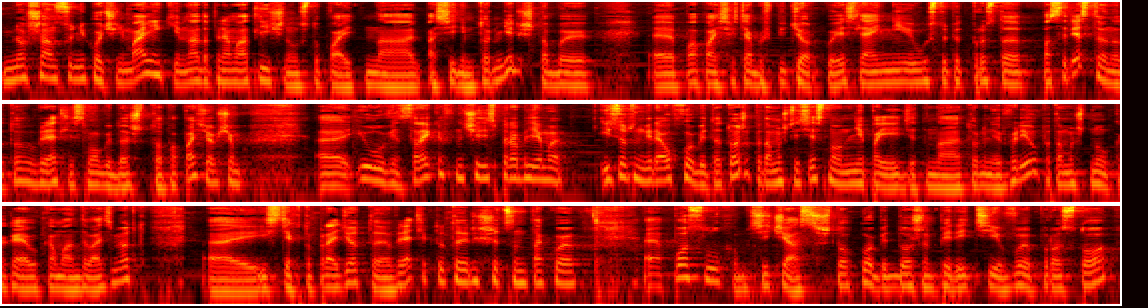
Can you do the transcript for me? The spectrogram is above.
но шанс у них очень маленький, им надо прямо отлично уступать на осеннем турнире, чтобы э, попасть хотя бы в пятерку. Если они выступят просто посредственно, то вряд ли смогут даже что-то попасть. В общем, э, и у Винстрайков начались проблемы, и, собственно говоря, у Хоббита тоже, потому что, естественно, он не поедет на турнир в Рио, потому что, ну, какая его команда возьмет, э, из тех, кто пройдет, вряд ли кто-то решится на такое. Э, по слухам сейчас, что Хоббит должен перейти в просто 100,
